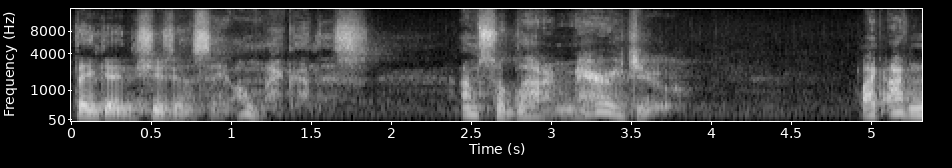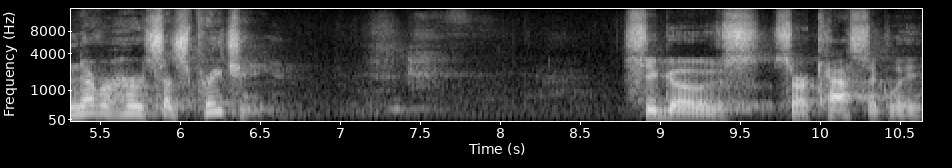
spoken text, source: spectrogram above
Thinking she's going to say, oh my goodness, I'm so glad I married you. Like, I've never heard such preaching. She goes sarcastically,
